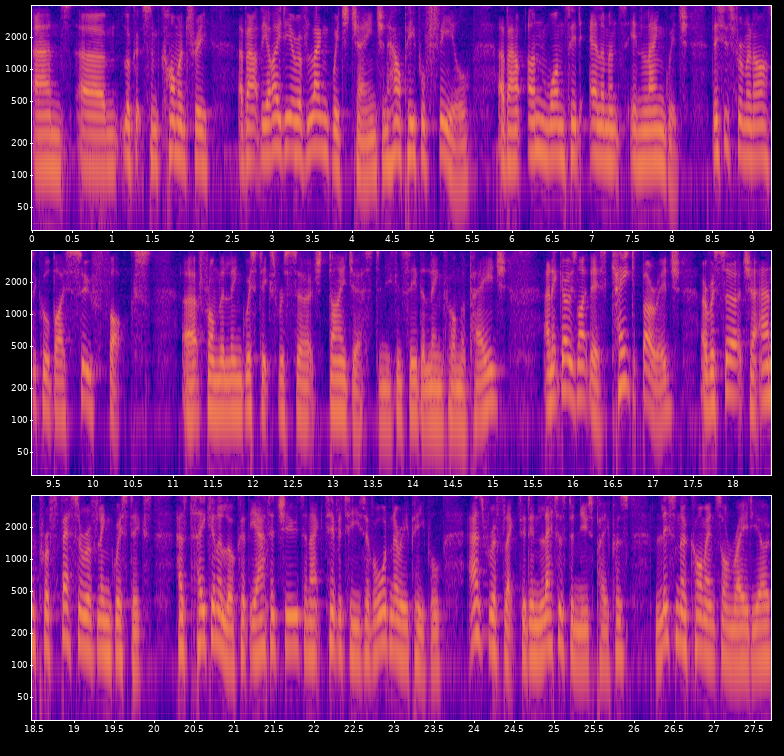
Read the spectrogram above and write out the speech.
and um, look at some commentary about the idea of language change and how people feel about unwanted elements in language. This is from an article by Sue Fox uh, from the Linguistics Research Digest, and you can see the link on the page. And it goes like this Kate Burridge, a researcher and professor of linguistics, has taken a look at the attitudes and activities of ordinary people as reflected in letters to newspapers, listener comments on radio,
